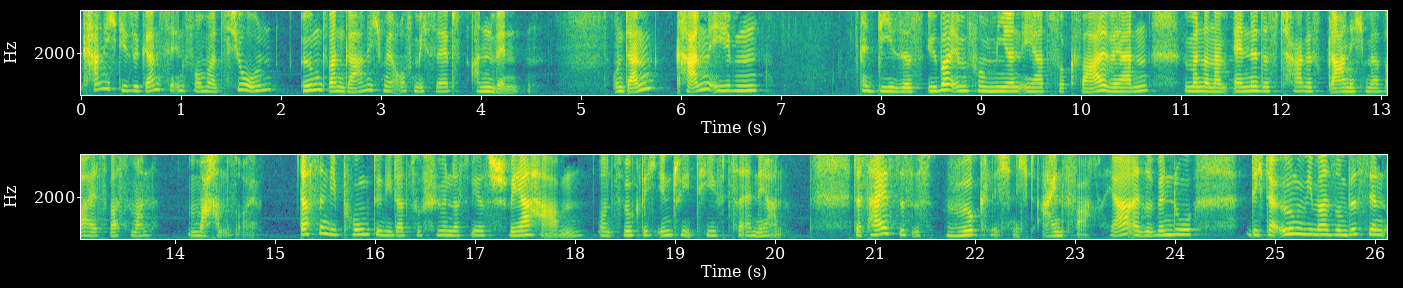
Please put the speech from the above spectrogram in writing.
kann ich diese ganze Information irgendwann gar nicht mehr auf mich selbst anwenden. Und dann kann eben dieses Überinformieren eher zur Qual werden, wenn man dann am Ende des Tages gar nicht mehr weiß, was man machen soll. Das sind die Punkte, die dazu führen, dass wir es schwer haben, uns wirklich intuitiv zu ernähren. Das heißt, es ist wirklich nicht einfach. Ja, also wenn du dich da irgendwie mal so ein bisschen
